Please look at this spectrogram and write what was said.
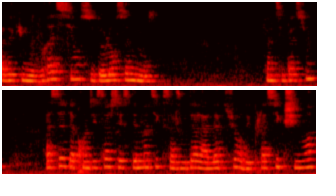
avec une vraie science de l'enseignement. Fin de citation. À cet apprentissage systématique s'ajouta la lecture des classiques chinois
